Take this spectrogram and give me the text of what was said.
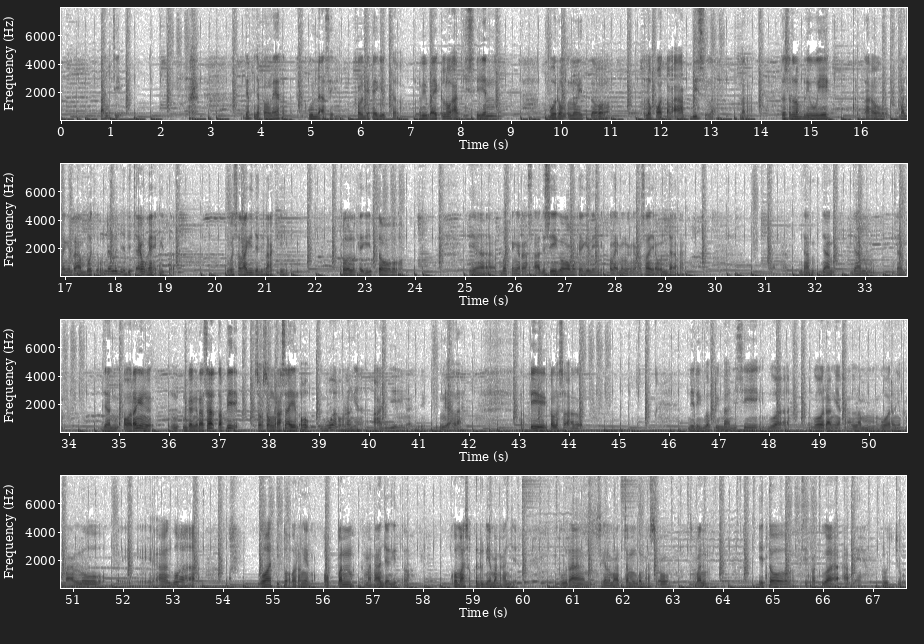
banci. Dia punya peler guna sih kalau dia kayak gitu. Lebih baik lo abisin burung lo itu lo potong abis lah. Nah terus lo beli wig atau panjangin rambut udah lo jadi cewek gitu gak usah lagi jadi laki. Kalau lo kayak gitu ya buat yang ngerasa aja sih gue ngomong kayak gini. Kalau emang gak ngerasa ya udah. Jangan jangan jangan jangan jangan orang yang nggak ngerasa tapi sok-sok ngerasain oh gua orangnya anjing anjing. Enggak lah. Tapi kalau soal diri gua pribadi sih gua gua orangnya kalem gua orangnya pemalu ya gua gua tipe orang yang open ke mana aja gitu. Gua masuk ke dunia mana aja hiburan segala macam gua masuk. Cuman itu sifat gua aneh lucu.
